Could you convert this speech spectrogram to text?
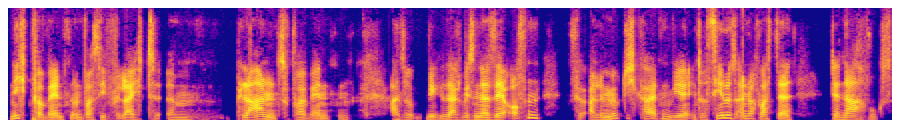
nicht verwenden und was Sie vielleicht ähm, planen zu verwenden. Also wie gesagt, wir sind da sehr offen für alle Möglichkeiten. Wir interessieren uns einfach, was der der Nachwuchs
